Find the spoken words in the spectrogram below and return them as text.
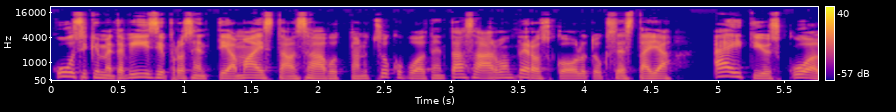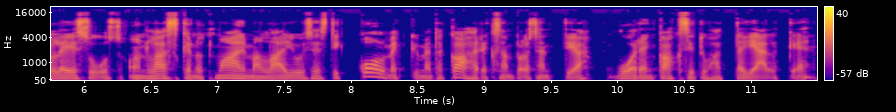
65 prosenttia maista on saavuttanut sukupuolten tasa-arvon peruskoulutuksesta ja äitiyskuolleisuus on laskenut maailmanlaajuisesti 38 prosenttia vuoden 2000 jälkeen.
